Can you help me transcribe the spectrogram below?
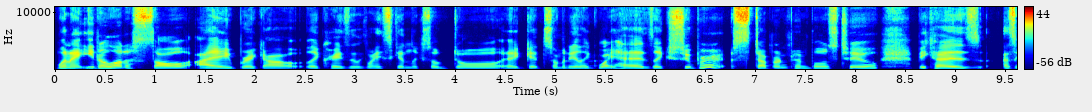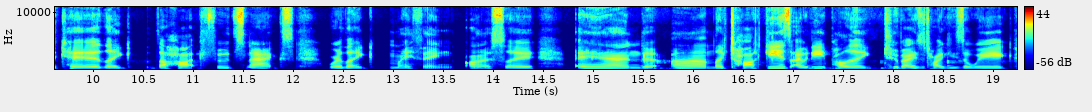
When I eat a lot of salt, I break out like crazy. Like my skin looks so dull. It gets so many like whiteheads, like super stubborn pimples too. Because as a kid, like the hot food snacks were like my thing, honestly. And um like Takis, I would eat probably like two bags of Takis a week.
